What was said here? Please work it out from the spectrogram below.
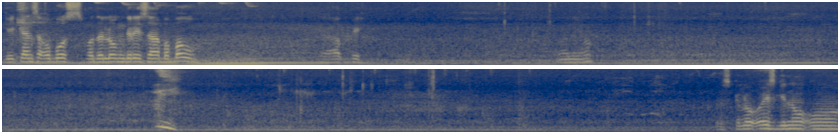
Gikan sa ubos padulong diri sa babaw. Grabe. Ano niyo? Ay. Terus kaluoy Ginoo.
